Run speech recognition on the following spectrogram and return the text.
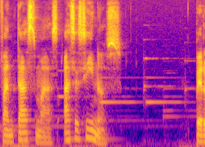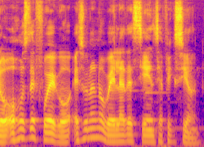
fantasmas, asesinos. Pero Ojos de Fuego es una novela de ciencia ficción.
